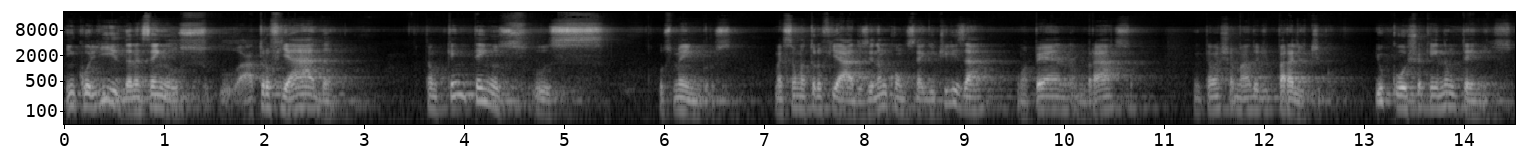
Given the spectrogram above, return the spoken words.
encolhida, né, sem os, atrofiada. Então, quem tem os, os, os membros, mas são atrofiados e não consegue utilizar uma perna, um braço, então é chamado de paralítico. E o coxo é quem não tem isso.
